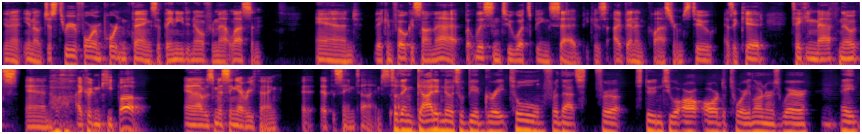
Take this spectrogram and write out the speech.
you know, you know, just three or four important things that they need to know from that lesson. And they can focus on that, but listen to what's being said because I've been in classrooms too as a kid taking math notes and Oh. I couldn't keep up and I was missing everything at, at the same time. so then guided notes would be a great tool for that for students who are auditory learners where Mhm. hey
